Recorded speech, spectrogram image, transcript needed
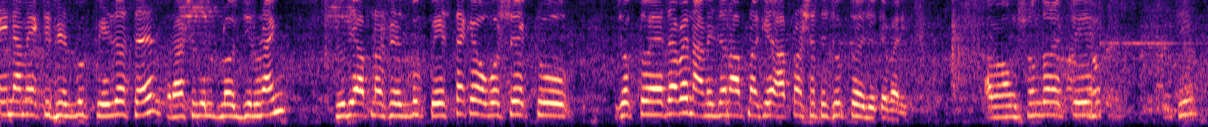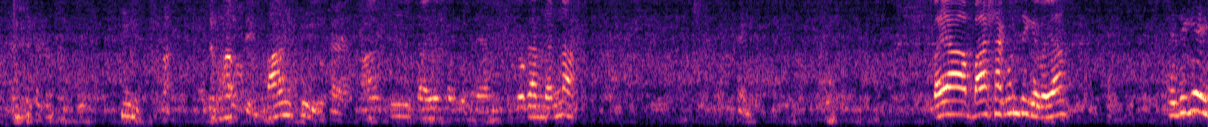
এই নামে একটি ফেসবুক পেজ আছে রাশিদুল ব্লগ জিরো নাইন। যদি আপনার ফেসবুক পেজ থাকে অবশ্যই একটু যুক্ত হয়ে যাবেন আমি যেন আপনাকে আপনার সাথে যুক্ত হয়ে যেতে পারি। এবং সুন্দর একটি জি? আমি দোকানদার না. ভাইয়া বাসা কোন দিকে ভাইয়া? এদিকেই?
